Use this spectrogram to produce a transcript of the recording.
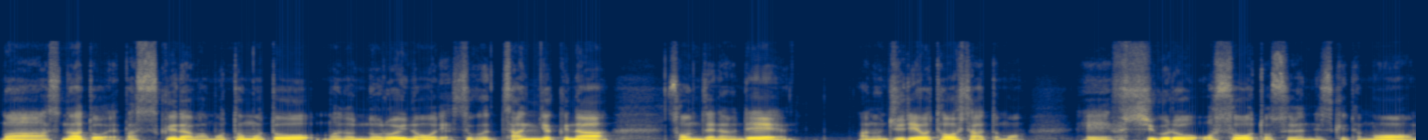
まあ、その後、やっぱスクナはもともと、まあ、呪いの王ですごく残虐な存在なので、あの、呪霊を倒した後も、えー、伏黒を襲おうとするんですけども、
